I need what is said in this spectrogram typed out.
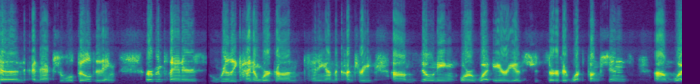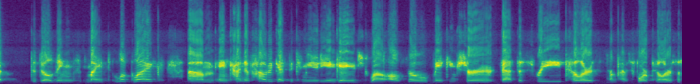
an, an actual building. Urban planners really kind of work on, depending on the country, um, zoning or what areas should serve at what functions, um, what the buildings might look like, um, and kind of how to get the community engaged while also making sure that the three pillars, sometimes four pillars of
